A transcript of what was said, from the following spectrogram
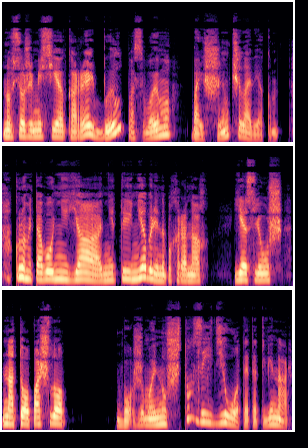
Но все же месье Карель был, по-своему, большим человеком. Кроме того, ни я, ни ты не были на похоронах, если уж на то пошло. Боже мой, ну что за идиот этот винар?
